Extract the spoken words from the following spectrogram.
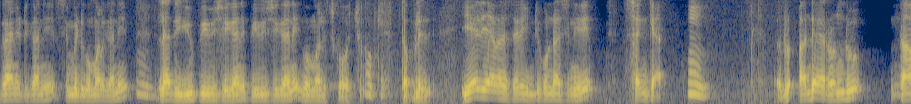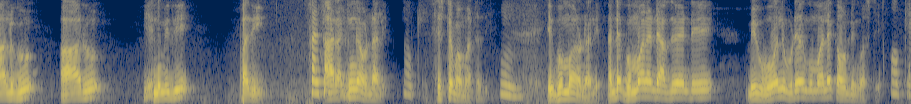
గ్రానైట్ కానీ సిమెంట్ గుమ్మాలు కానీ లేదా యూపీవీసీ కానీ పీవీసీ కానీ గుమ్మాలు ఇచ్చుకోవచ్చు. తప్పలేదు. ఏది ఏమైనా సరే ఇంటికి ఉండాల్సినవి సంఖ్య. అంటే రెండు నాలుగు ఆరు ఎనిమిది పది. ఆ రకంగా ఉండాలి. సిస్టమ్ అన్నమాట అది. ఈ గుమ్మాలు ఉండాలి. అంటే గుమ్మాలు అంటే అర్థం ఏంటి? మీకు ఓన్లీ ఉదయం గుమ్మాలే కౌంటింగ్ వస్తాయి. ఓకే.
